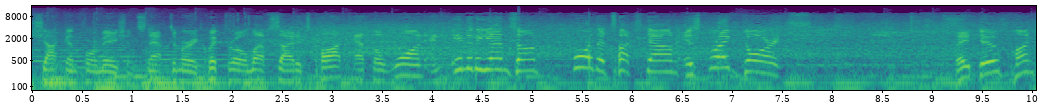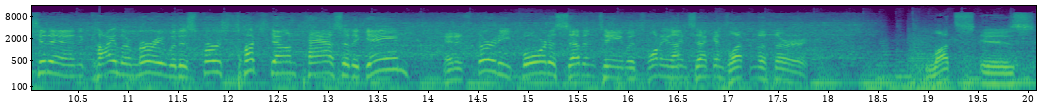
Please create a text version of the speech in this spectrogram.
Shotgun formation. Snap to Murray. Quick throw left side. It's caught at the one and into the end zone for the touchdown is Greg Dortch. They do punch it in. Kyler Murray with his first touchdown pass of the game, and it's 34 to 17 with 29 seconds left in the third. Lutz is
